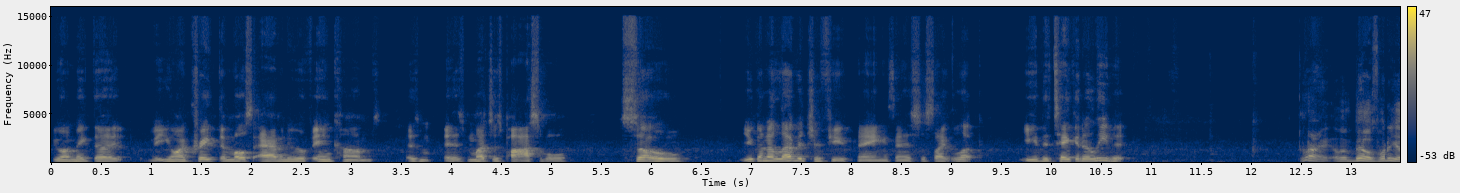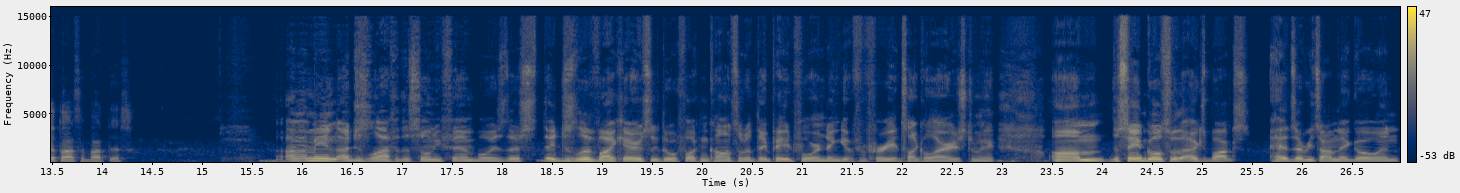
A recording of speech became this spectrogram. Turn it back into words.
You want to make the, you want to create the most avenue of incomes as, as much as possible. So you're going to leverage a few things. And it's just like, look, either take it or leave it. All right, Bills. What are your thoughts about this? I mean, I just laugh at the Sony fanboys. They're, they just live vicariously through a fucking console that they paid for and didn't get for free. It's like hilarious to me. Um, the same goes for the Xbox heads every time they go and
